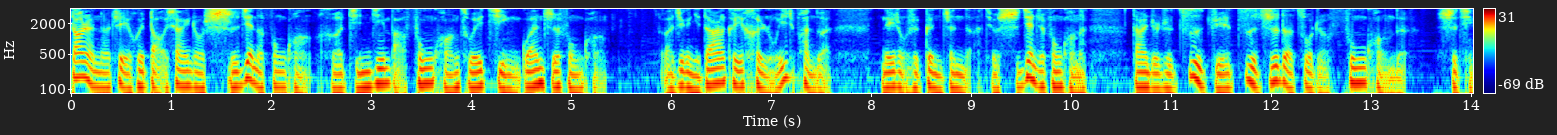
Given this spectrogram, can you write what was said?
当然呢，这也会导向一种实践的疯狂和仅仅把疯狂作为景观之疯狂。啊，这个你当然可以很容易去判断，哪种是更真的。就实践之疯狂呢，当然就是自觉自知的做着疯狂的事情。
